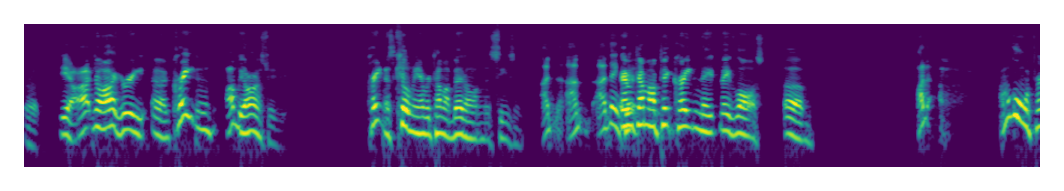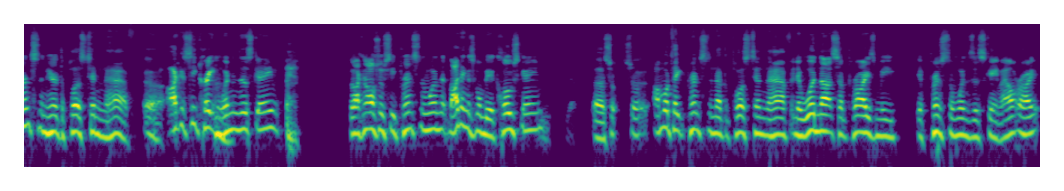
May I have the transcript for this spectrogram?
but yeah, I no, I agree. Uh, Creighton, I'll be honest with you. Creighton has killed me every time I bet on them this season. I, I, I think Every time I pick Creighton, they they've lost. Um, I I'm going with Princeton here at the plus 10 and a half. Uh, I can see Creighton winning this game, but I can also see Princeton winning it. But I think it's going to be a close game. Uh, so so I'm going to take Princeton at the plus 10 and a half, and it would not surprise me if Princeton wins this game outright.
